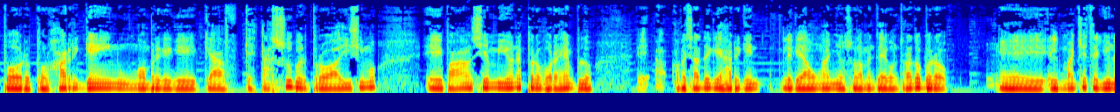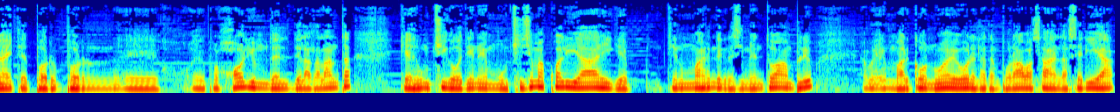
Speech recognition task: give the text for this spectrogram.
por, por Harry Kane, un hombre que, que, que, está súper probadísimo. Eh, pagaban 100 millones, pero por ejemplo, eh, a pesar de que Harry Kane le queda un año solamente de contrato, pero eh, el Manchester United por por eh, por Holium del, del Atalanta que es un chico que tiene muchísimas cualidades y que tiene un margen de crecimiento amplio. Marcó nueve goles la temporada pasada en la Serie A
